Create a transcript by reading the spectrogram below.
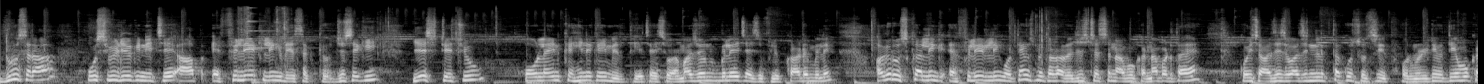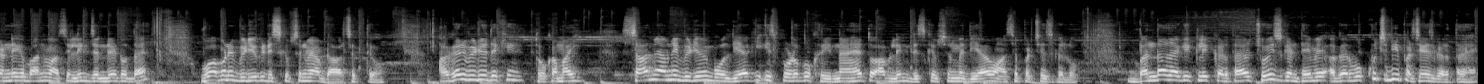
दूसरा उस वीडियो के नीचे आप एफिलेट लिंक दे सकते हो। जैसे कि ये स्टेचू ऑनलाइन कहीं ना कहीं मिलती है, चाहे वो अमेजोन में मिले, चाहे फ्लिपकार्ट में मिले। अगर उसका लिंक एफिलेट लिंक होते हैं, उसमें थोड़ा रजिस्ट्रेशन आपको करना पड़ता है। कोई चार्जेस वार्जेस नहीं लगता, कुछ उसकी फॉर्मेलिटी होती है, वो करने के बाद में वहाँ से लिंक जनरेट होता है। वो अपने वीडियो के डिस्क्रिप्शन में आप डाल सकते हो। अगर वीडियो देखें तो कमाई। साथ में आपने वीडियो में बोल दिया कि इस प्रोडक्ट को खरीदना है तो आप लिंक डिस्क्रिप्शन में दिया है वहाँ से परचेज कर लो। बंदा जाके क्लिक करता है और चौबीस घंटे में अगर वो कुछ भी परचेज करता है,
